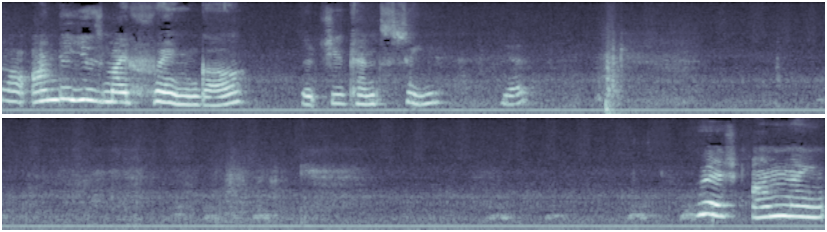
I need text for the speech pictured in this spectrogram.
So I'm going to use my finger, which you can see. Yes. Which I'm going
